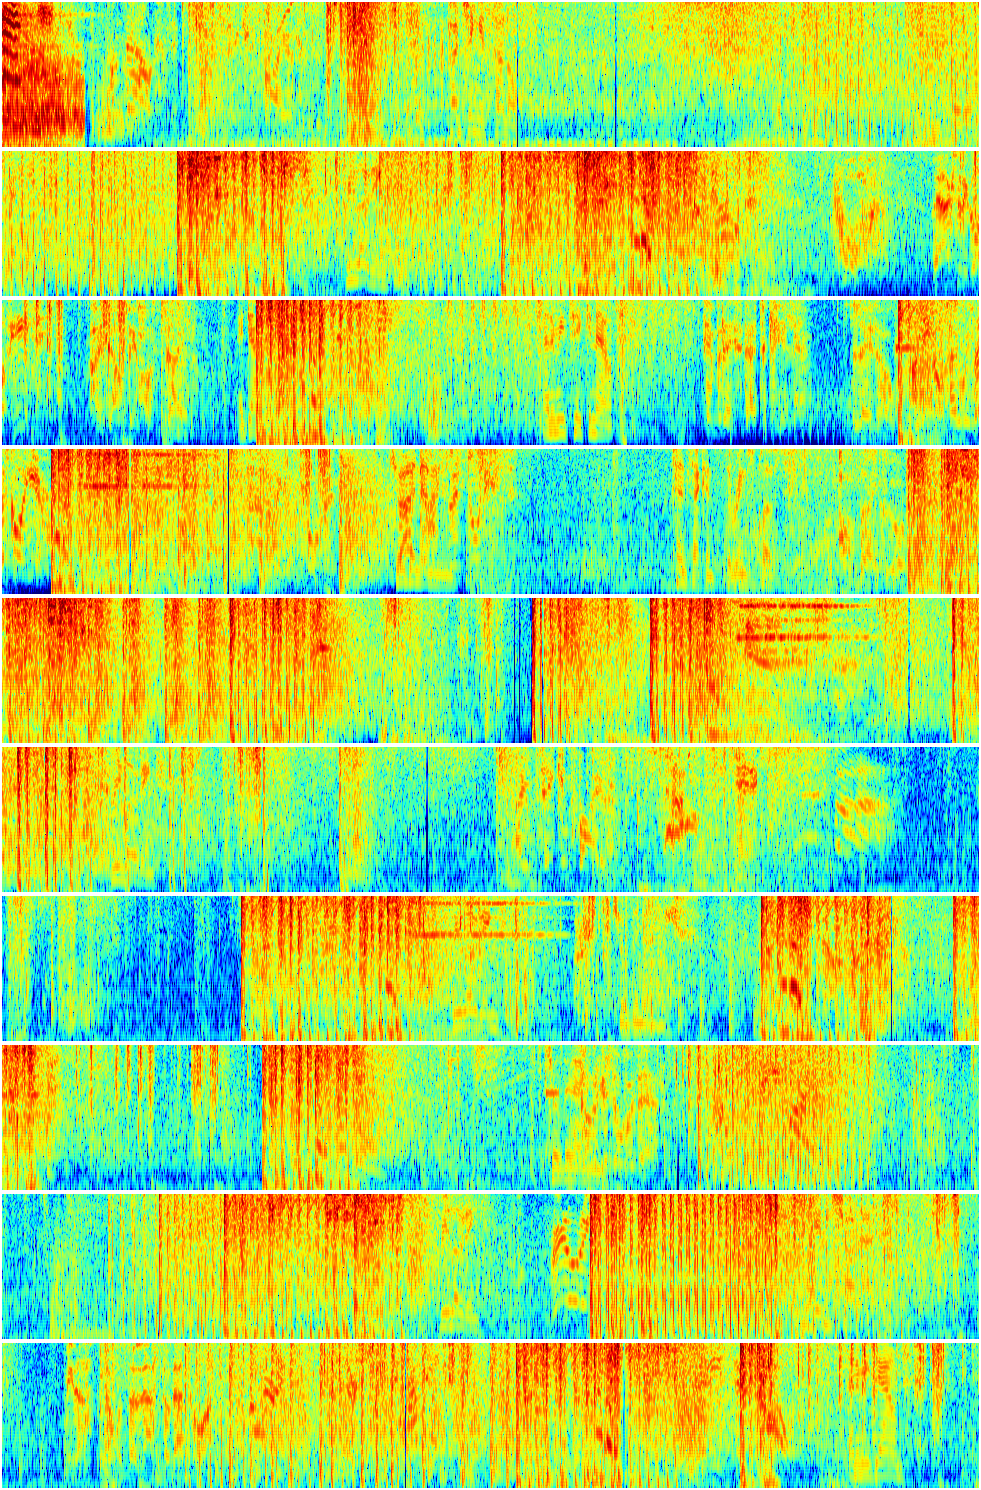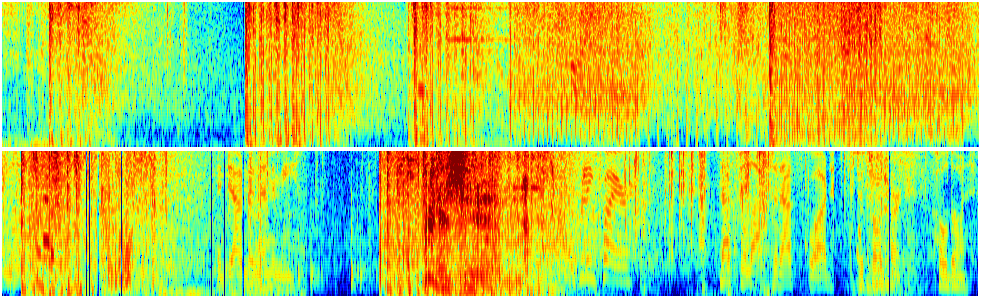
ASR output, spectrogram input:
Enemy taken out. Embrace that kill. Lay low. I will Let's go here. Killed an enemy. Ten seconds. The ring's close. 这个。squad. This won't hurt. Hold on.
